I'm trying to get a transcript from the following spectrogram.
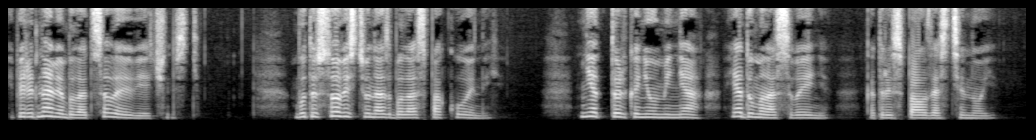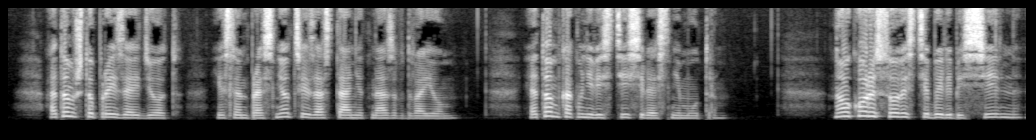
и перед нами была целая вечность. Будто совесть у нас была спокойной. Нет, только не у меня, я думала о Свене, который спал за стеной. О том, что произойдет, если он проснется и застанет нас вдвоем. И о том, как мне вести себя с ним утром. Но укоры совести были бессильны,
